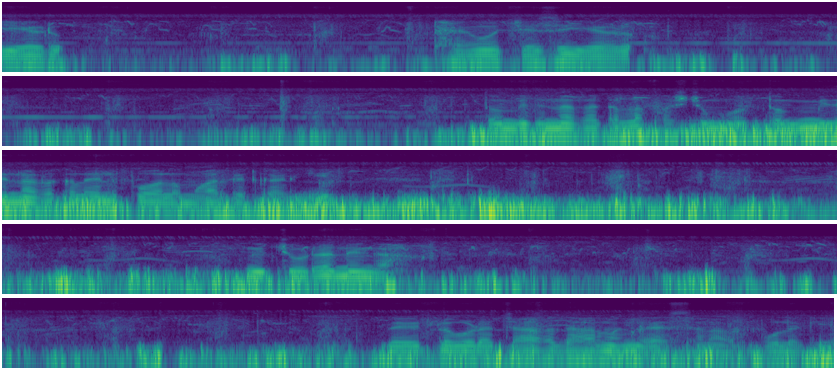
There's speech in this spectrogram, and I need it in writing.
ఏడు. టైం వచ్చేసి ఏడు. తొమ్మిదిన్నర కల్లా ఫస్ట్ తొమ్మిదిన్నర కల్లా వెళ్ళిపోవాలి మార్కెట్ కాడికి? మీరు చూడండి ఇంకా. రేట్లు కూడా చాలా దారుణంగా వేస్తున్నారు పూలకి.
